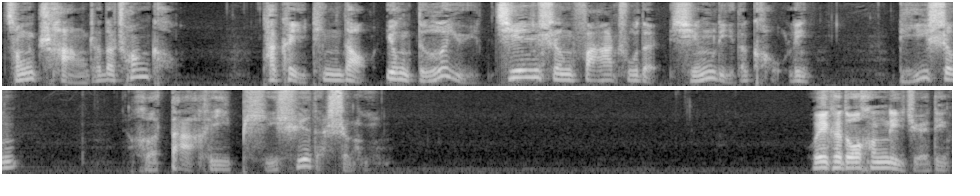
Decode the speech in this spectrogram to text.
从敞着的窗口，他可以听到用德语尖声发出的行礼的口令、笛声。和大黑皮靴的声音。维克多·亨利决定，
